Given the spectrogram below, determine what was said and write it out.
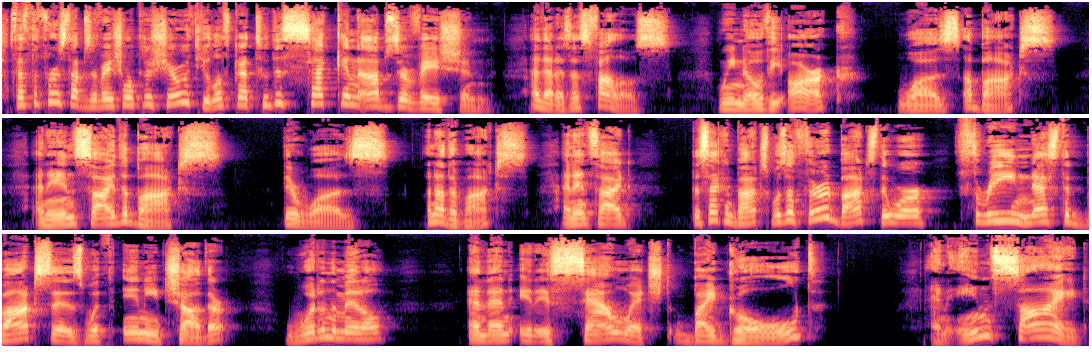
So that's the first observation I wanted to share with you. Let's get to the second observation, and that is as follows. We know the ark was a box, and inside the box, there was another box, and inside the second box was a third box. There were three nested boxes within each other, wood in the middle, and then it is sandwiched by gold. And inside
